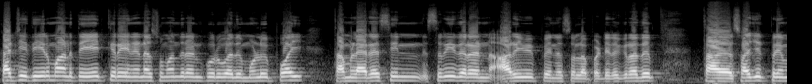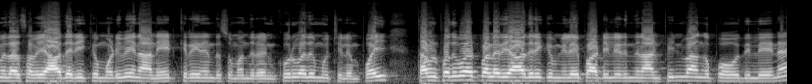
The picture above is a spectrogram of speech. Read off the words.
கட்சி தீர்மானத்தை ஏற்கிறேன் என சுமந்திரன் கூறுவது முழு போய் தமிழ் அரசின் ஸ்ரீதரன் அறிவிப்பு என சொல்லப்பட்டிருக்கிறது. த சஜித் பிரேமதாசவை ஆதரிக்கும் முடிவை நான் ஏற்கிறேன் என்று சுமந்திரன் கூறுவது முற்றிலும் போய். தமிழ் பொதுவேட்பாளரை ஆதரிக்கும் நிலைப்பாட்டிலிருந்து நான் பின்வாங்கப் போவதில்லை என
